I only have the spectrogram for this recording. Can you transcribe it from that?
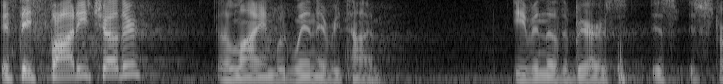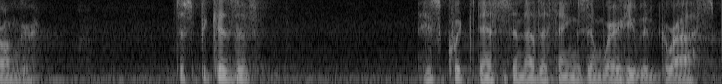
if they fought each other, the lion would win every time, even though the bear is, is, is stronger just because of his quickness and other things and where he would grasp.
